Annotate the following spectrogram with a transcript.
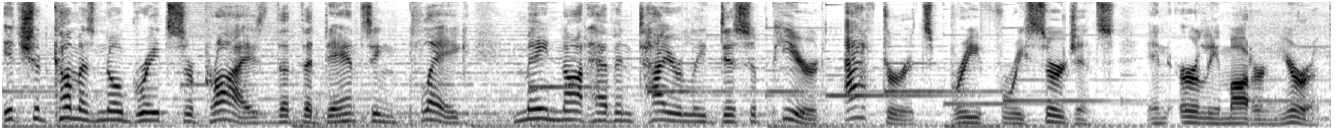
it should come as no great surprise that the dancing plague may not have entirely disappeared after its brief resurgence in early modern Europe.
